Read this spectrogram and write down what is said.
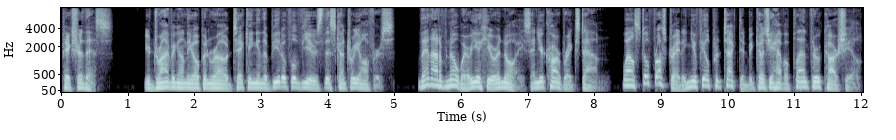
Picture this you're driving on the open road, taking in the beautiful views this country offers. Then, out of nowhere, you hear a noise and your car breaks down. While still frustrating, you feel protected because you have a plan through CarShield.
